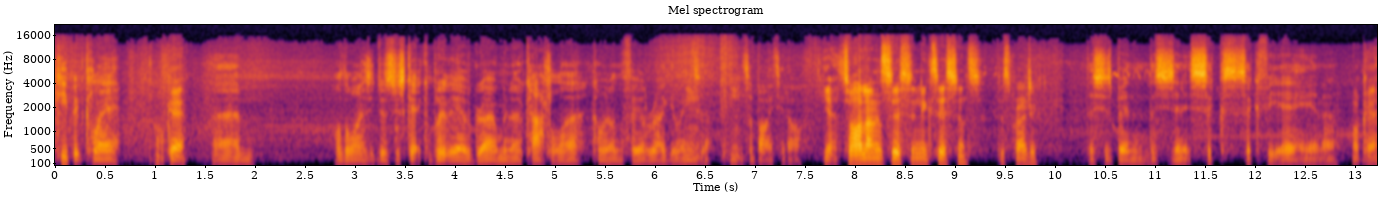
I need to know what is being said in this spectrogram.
keep it clear. Okay. Um, otherwise, it does just get completely overgrown with no cattle uh, coming on the field regularly to, to bite it off. Yeah. So how long is this in existence? This project? This has been this is in its sixth sixth year here now. Okay.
